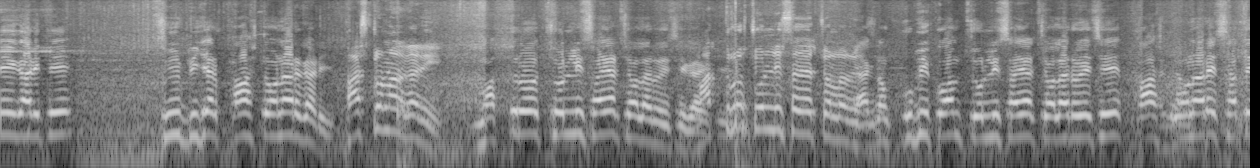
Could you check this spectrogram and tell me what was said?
নেই গাড়িতে সুইফট ডিজার ফার্স্ট ওনার গাড়ি। ফার্স্ট ওনার গাড়ি। মাত্র চল্লিশ হাজার চলা রয়েছে গাড়ি মাত্র চল্লিশ হাজার চলা রয়েছে। একদম খুবই কম চল্লিশ হাজার চলা রয়েছে। ফার্স্ট ওনারের সাথে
